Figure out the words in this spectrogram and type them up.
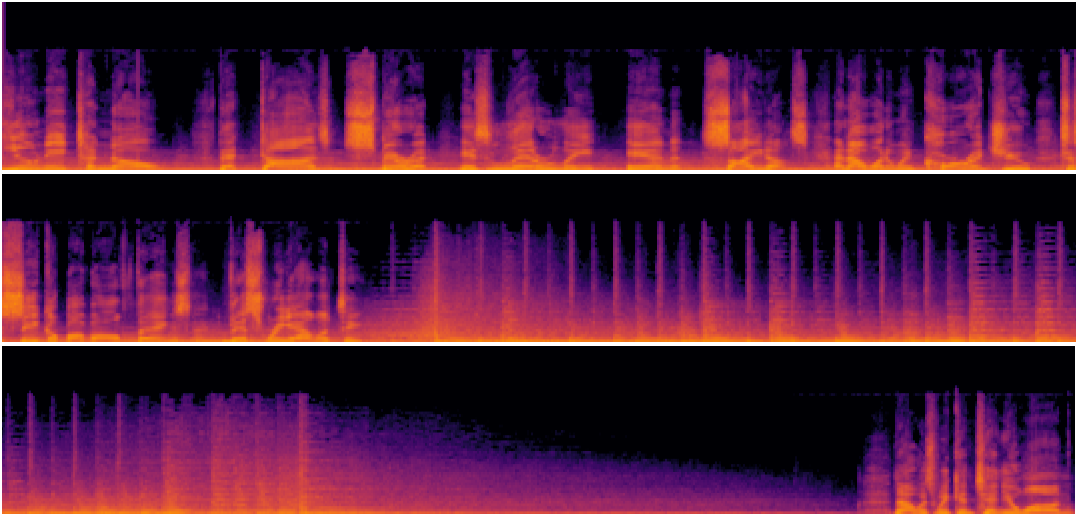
You need to know that God's Spirit is literally inside us. And I want to encourage you to seek above all things this reality. Now, as we continue on,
